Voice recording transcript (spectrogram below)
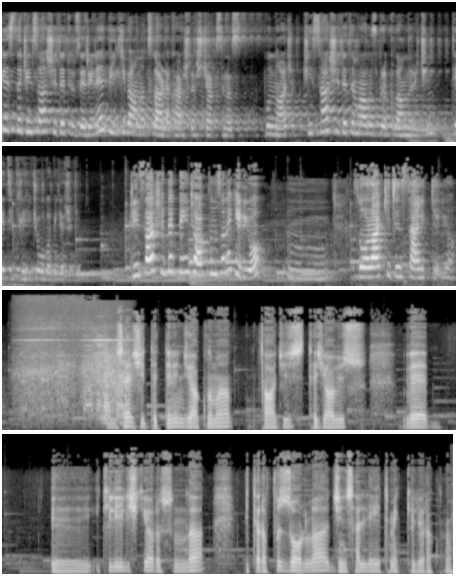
Podcast'te cinsel şiddet üzerine bilgi ve anlatılarla karşılaşacaksınız. Bunlar cinsel şiddete maruz bırakılanlar için tetikleyici olabilir. Cinsel şiddet deyince aklınıza ne geliyor? Hmm, zoraki cinsellik geliyor. Cinsel şiddet denince aklıma taciz, tecavüz ve e, ikili ilişki arasında bir tarafı zorla cinselliğe itmek geliyor aklıma.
